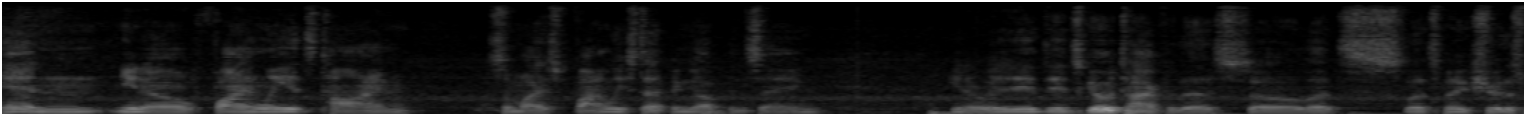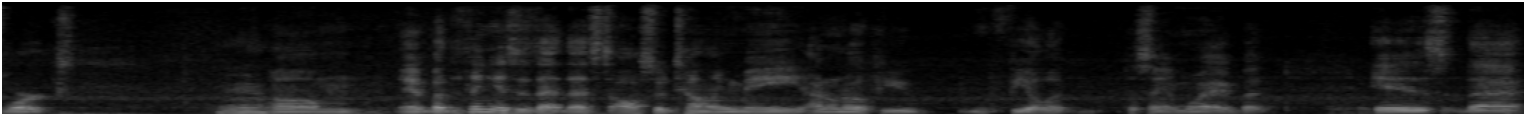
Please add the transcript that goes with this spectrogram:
and you know finally it's time somebody's finally stepping up and saying you know it, it's go time for this so let's let's make sure this works Yeah. um and but the thing is is that that's also telling me i don't know if you feel it the same way but is that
